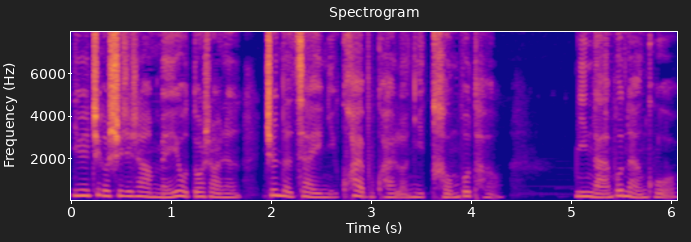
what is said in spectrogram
因为这个世界上没有多少人真的在意你快不快乐，你疼不疼，你难不难过，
